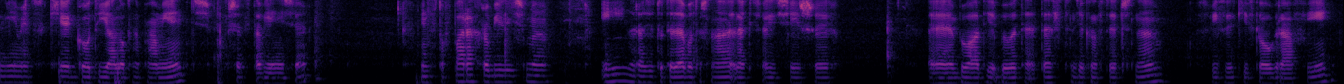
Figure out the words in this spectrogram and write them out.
niemieckiego dialog na pamięć, przedstawienie się. Więc to w parach robiliśmy. I na razie to tyle, bo też na lekcjach dzisiejszych e, była, były te testy diagnostyczne z fizyki, z geografii.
